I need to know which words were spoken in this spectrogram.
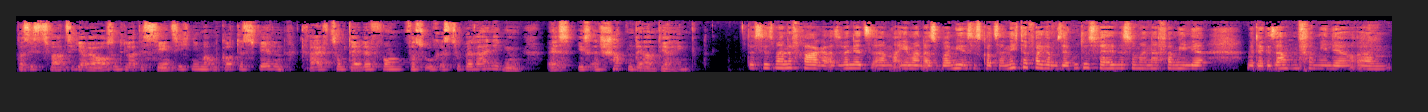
das ist 20 Jahre aus und die Leute sehen sich nicht mehr, um Gottes Willen, greift zum Telefon, versuch es zu bereinigen. Es ist ein Schatten, der an dir hängt. Das ist meine Frage. Also wenn jetzt ähm, jemand, also bei mir ist es Gott sei Dank nicht der Fall, ich habe ein sehr gutes Verhältnis mit meiner Familie, mit der gesamten Familie. Ähm,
